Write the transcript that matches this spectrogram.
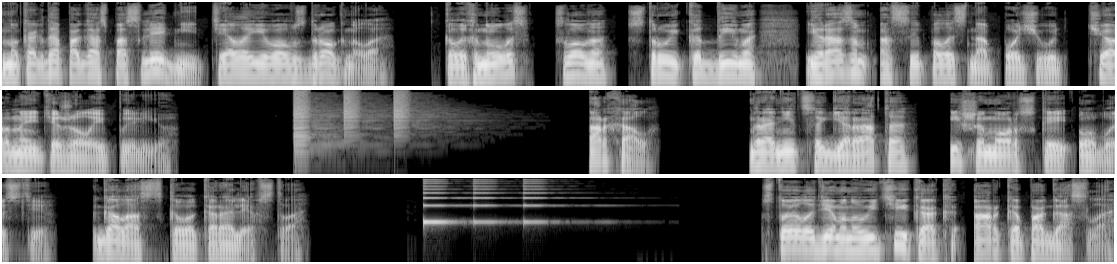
Но когда погас последний, тело его вздрогнуло, колыхнулось, словно струйка дыма, и разом осыпалось на почву черной тяжелой пылью. Архал. Граница Герата и Шиморской области, Галасского королевства. Стоило демону уйти, как арка погасла,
